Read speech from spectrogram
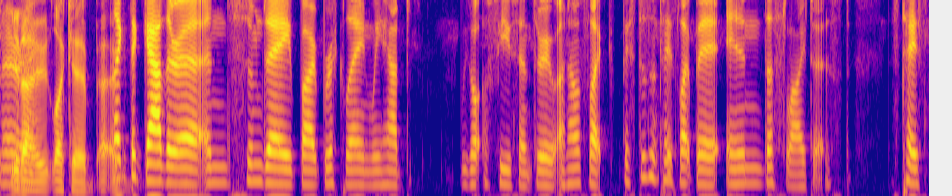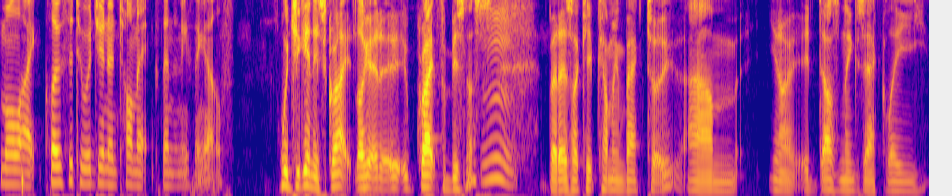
know, you know, right? like a, a, like the Gatherer. And someday by Brick Lane, we had we got a few sent through, and I was like, this doesn't taste like beer in the slightest. This tastes more like closer to a gin and tonic than anything else. Which again is great, like uh, great for business. Mm. But as I keep coming back to, um, you know, it doesn't exactly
